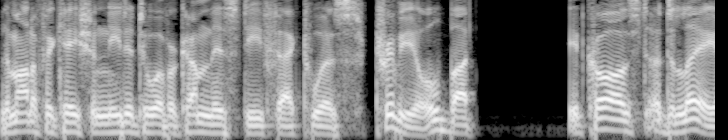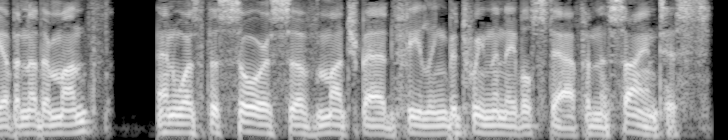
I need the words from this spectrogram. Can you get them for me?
The modification needed to overcome this defect was trivial, but it caused a delay of another month and was the source of much bad feeling between the naval staff and the scientists.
